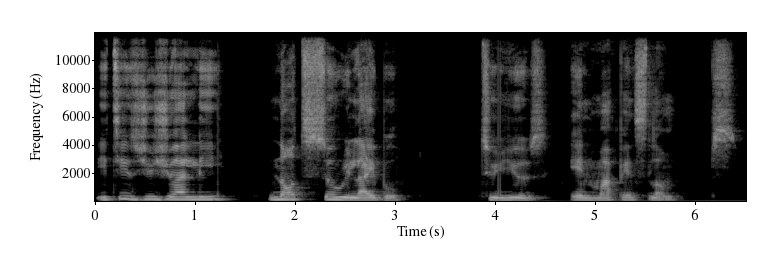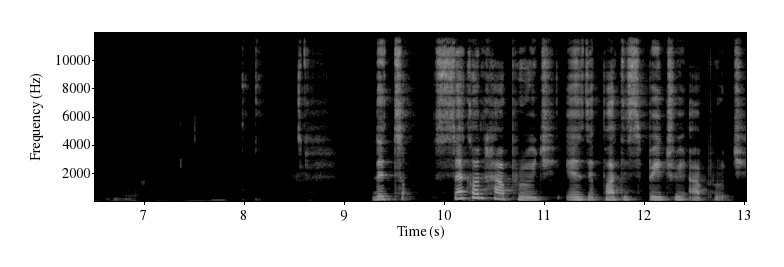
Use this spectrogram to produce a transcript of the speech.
it is usually not so reliable to use in mapping slums. The second approach is the participatory approach,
